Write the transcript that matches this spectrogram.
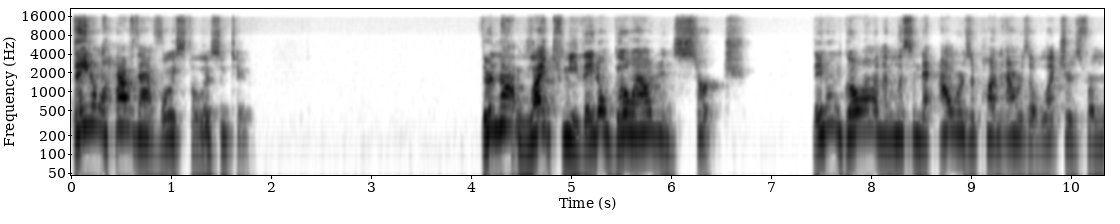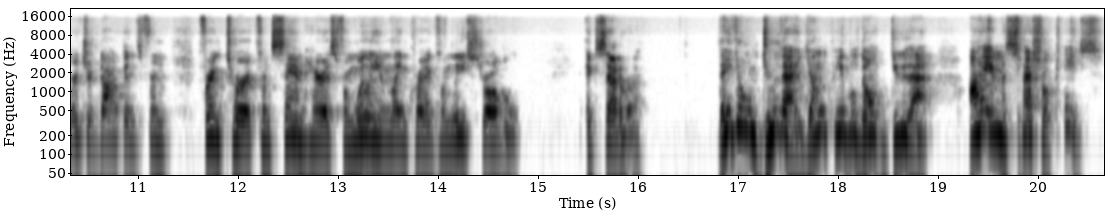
They don't have that voice to listen to. They're not like me. They don't go out and search. They don't go out and listen to hours upon hours of lectures from Richard Dawkins, from Frank Turek, from Sam Harris, from William Lane Craig, from Lee Strobel, etc. They don't do that. Young people don't do that. I am a special case.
